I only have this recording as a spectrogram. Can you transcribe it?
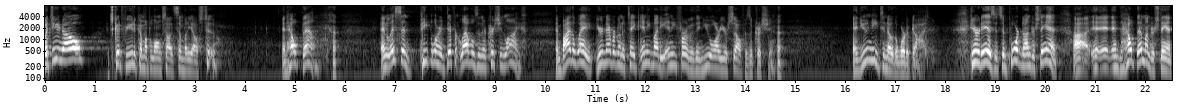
But you know, it's good for you to come up alongside somebody else too and help them. and listen, people are at different levels in their Christian life. And by the way, you're never going to take anybody any further than you are yourself as a Christian. and you need to know the Word of God. Here it is. It's important to understand uh, and, and to help them understand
